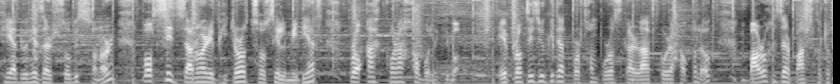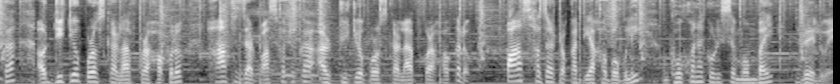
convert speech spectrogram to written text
সেয়া দুহেজাৰ চৌবিছ চনৰ পঁচিছ জানুৱাৰীৰ ভিতৰত ছ'চিয়েল মিডিয়াত প্ৰকাশ কৰা হ'ব লাগিব। এই প্ৰতিযোগিতাত প্ৰথম পুৰস্কাৰ লাভ কৰাসকলক বাৰ হাজাৰ পাঁচশ টকা আৰু দ্বিতীয় পুৰস্কাৰ লাভ কৰাসকলক সাত হাজাৰ পাঁচশ টকা আৰু তৃতীয় পুৰস্কাৰ লাভ কৰাসকলক পাঁচ হাজাৰ টকা দিয়া হ'ব বুলি ঘোষণা কৰিছে Mumbai railway.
